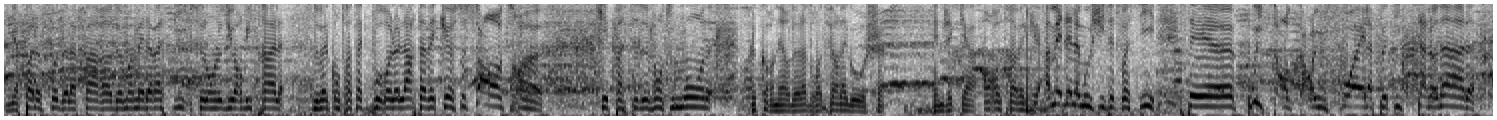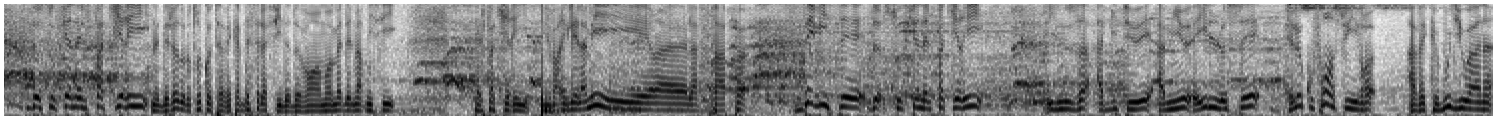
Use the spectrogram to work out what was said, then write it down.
il n'y a pas de faute de la part de Mohamed Abbassi selon le duo arbitral. Nouvelle contre-attaque pour le Lart avec ce centre qui est passé devant tout le monde. Le corner de la droite vers la gauche. NJK en retrait avec Ahmed El Amouchi cette fois-ci. C'est euh, puissant encore une fois et la petite talonnade de Soufiane El Fakiri. On est déjà de l'autre côté avec Abdeselafid devant Mohamed El Marnissi. El Fakiri, il va régler la mire. La frappe dévissée de Soufiane El Fakiri. Il nous a habitués à mieux et il le sait. Et le coup franc à suivre avec Boudiouane.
